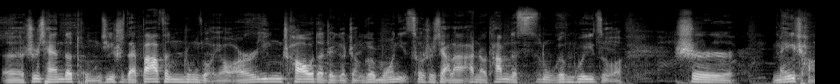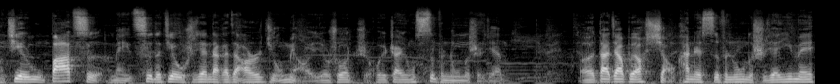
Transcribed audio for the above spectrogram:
呃，之前的统计是在八分钟左右，而英超的这个整个模拟测试下来，按照他们的思路跟规则，是每场介入八次，每次的介入时间大概在二十九秒，也就是说只会占用四分钟的时间。呃，大家不要小看这四分钟的时间，因为。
